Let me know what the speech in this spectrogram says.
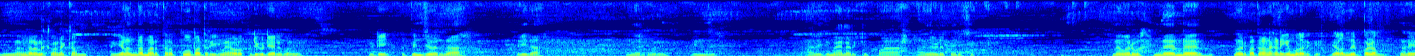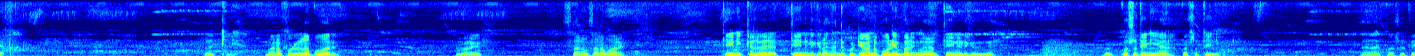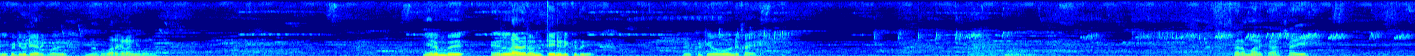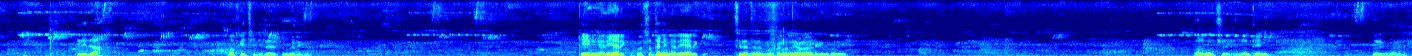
நண்பர்களுக்கு வணக்கம். இளந்த மரத்தில் பூ பார்த்துருக்கீங்களா? எவ்வளோ குட்டி குட்டியாக இருக்கு பாருங்க. குட்டி பிஞ்சு வருதா? தெரியுதா? இந்த இருக்குது பாருங்க பிஞ்சு. அதுக்கு மேலே இருக்குது பா அதோட பெருசு. இன்னும் ஒரு இந்த இந்த இன்னொரு பத்து நாளில் கிடைக்கும் போல இருக்குது இளந்த பழம் நிறையா. ஓகே மரம் ஃபுல்லாக பூவாக இருக்குது பாருங்க சரம் சரமாக இருக்குது தேனீக்கள் வேறு தேன் எடுக்கிறாங்க. இந்த குட்டியோண்டு பூலையும் பாருங்களேன் தேன் எடுக்குதுங்க. கொசு தேனியா? கொசு தேனி. அதான் கொசு தேனி. குட்டி குட்டியாக இருக்கு பாருங்க. இப்போ பறக்கிறாங்க பாருங்க. எறும்பு எல்லாம் அதில் வந்து தேன் எடுக்குது. குட்டியோண்டு காய். சரமாக இருக்கா காய்? தெரியுதா? காஃபி செடியில் இருக்க மாதிரி இருக்குது தேனி நிறையா இருக்குது கொசு தண்ணி நிறையா இருக்குது சின்ன சின்ன பூக்கள்லேருந்து எவ்வளோ எடுக்குது பாருங்க. மறந்துச்சு அந்த தேனி. இருக்கு பாருங்கள்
